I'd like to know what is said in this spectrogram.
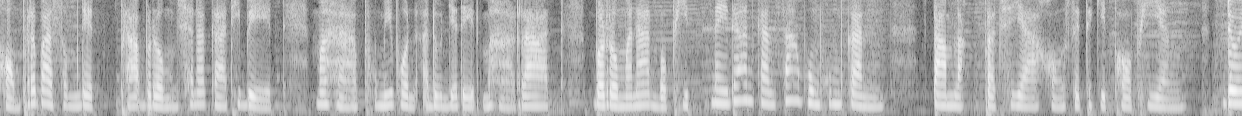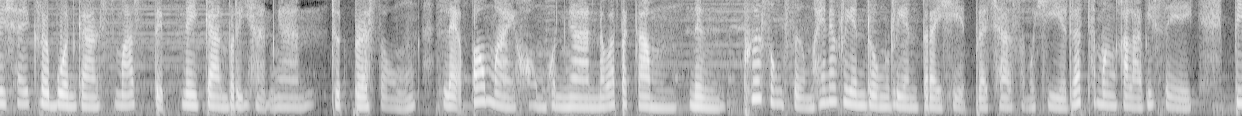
ของพระบาทสมเด็จพระบรมชนากาธิเบศรมหาภูมิพลอดุลยเดชมหาราช บรมนาถบพิตรในด้านการสร้างภูมิคุ้มกัน ตามหลักปรัชญาของเศรษฐกิจพอเพียง โดยใช้กระบวนการ Smart Step ในการบริหารงาน จุดประสงค์ และเป้าหมายของผลงานนวัตกรรม 1. เพื่อส่งเสริมให้นักเรียนโรงเรียนไตรเขตประชาสมัคคีรัชมังคลาพิเศษปี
